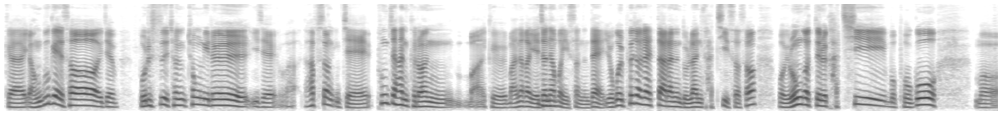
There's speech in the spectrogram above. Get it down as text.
그러니까 영국에서 이제 보리스 총- 총리를 이제 합성 이제 풍자한 그런 마- 그 만화가 예전에 음. 한번 있었는데 요걸 표절했다라는 논란이 같이 있어서 뭐 이런 것들을 같이 뭐 보고 뭐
